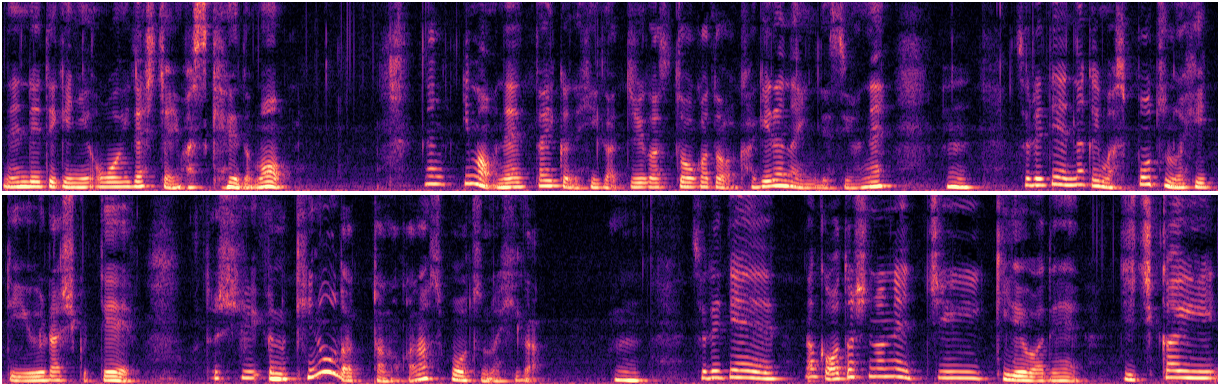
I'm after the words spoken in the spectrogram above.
年齢的に思い出しちゃいますけれども、なん今はね、体育の日が10月10日とは限らないんですよね。うん。それで、なんか今、スポーツの日っていうらしくて、私、あの昨日だったのかな、スポーツの日が。うん。それで、なんか私のね、地域ではね、自治会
